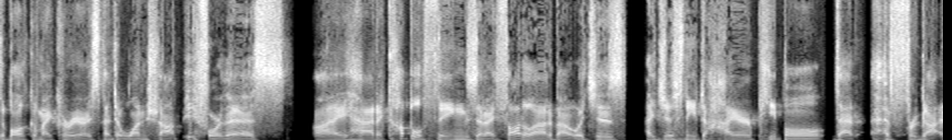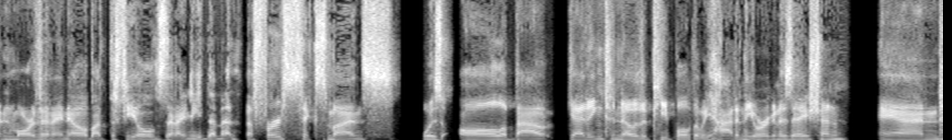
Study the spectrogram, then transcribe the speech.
the bulk of my career I spent at one shop before this. I had a couple things that I thought a lot about, which is I just need to hire people that have forgotten more than I know about the fields that I need them in. The first six months was all about getting to know the people that we had in the organization and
